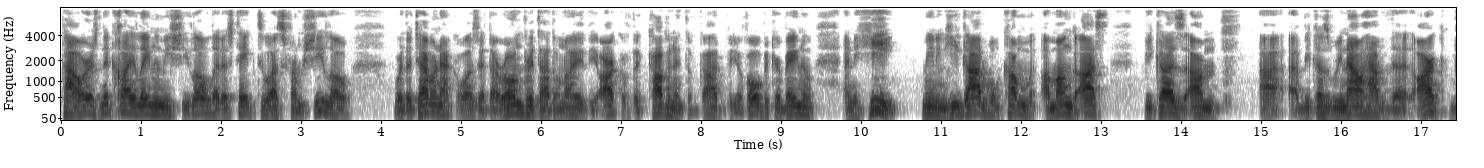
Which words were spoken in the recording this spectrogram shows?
powers. Let us take to us from Shiloh where the tabernacle was at Aron Brit Adonai, the ark of the covenant of God, and he meaning He, God, will come among us because um, uh, uh because we now have the ark, and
